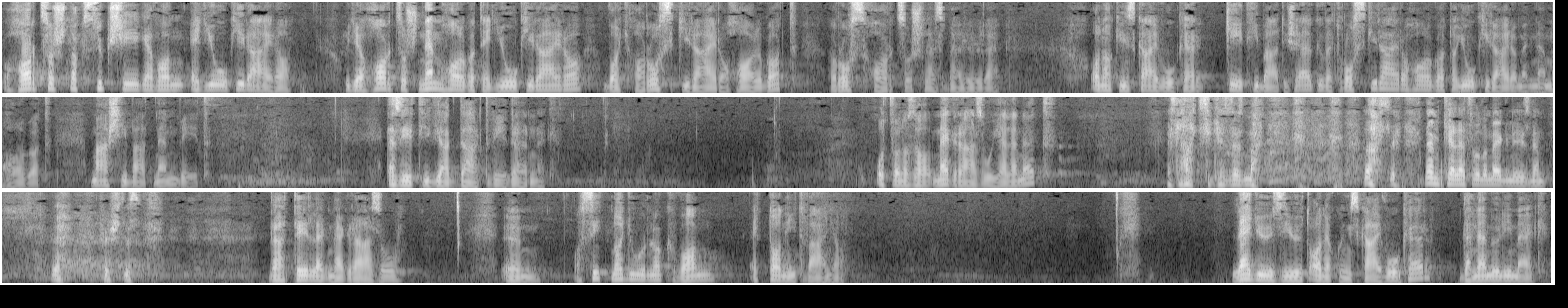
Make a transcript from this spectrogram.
A harcosnak szüksége van egy jó királyra. Ugye a harcos nem hallgat egy jó királyra, vagy ha rossz királyra hallgat, rossz harcos lesz belőle. Anakin Skywalker két hibát is elkövet, rossz királyra hallgat, a jó királyra meg nem hallgat. Más hibát nem véd. Ezért hívják Darth Vadernek. Ott van az a megrázó jelenet. Ez látszik, ez, ez már... Látszik, nem kellett volna megnéznem. De, most ez, de hát tényleg megrázó. A Szit nagyúrnak van egy tanítványa. Legyőzi őt Anakin Skywalker, de nem öli meg.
